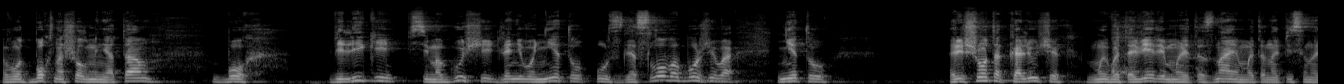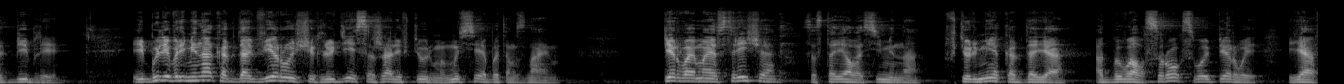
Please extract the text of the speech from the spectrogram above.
Вот, Бог нашел меня там. Бог великий, всемогущий, для Него нету уз. Для Слова Божьего нету решеток, колючек. Мы в это верим, мы это знаем, это написано в Библии. И были времена, когда верующих людей сажали в тюрьмы. Мы все об этом знаем. Первая моя встреча состоялась именно в тюрьме, когда я отбывал срок свой первый, я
